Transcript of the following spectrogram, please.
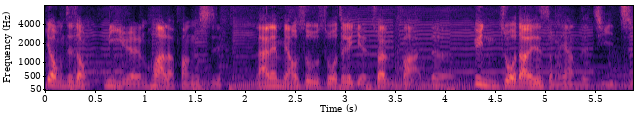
用这种拟人化的方式来来描述说这个演算法的运作到底是怎么样的机制，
